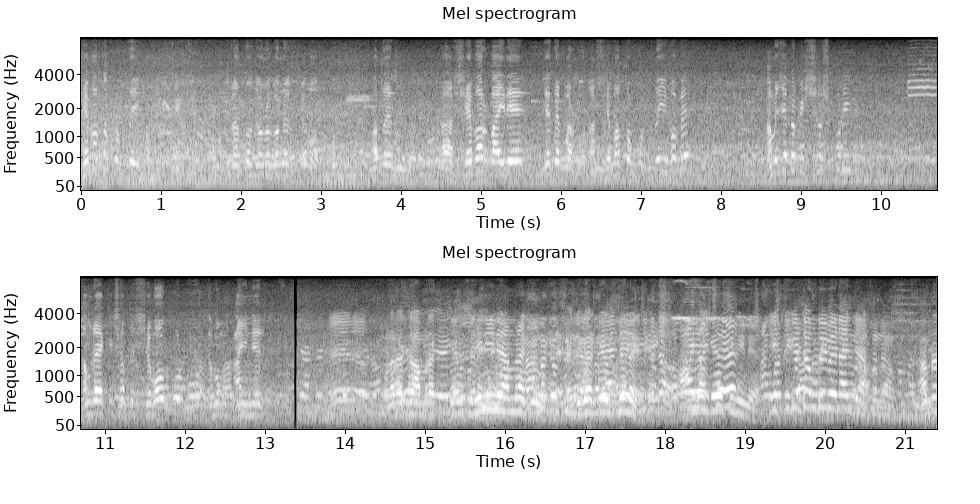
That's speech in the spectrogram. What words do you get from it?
সেবা তো করতেই হবে। এটা তো জনগণের সেবক অতএব সেবার বাইরে যেতে পারব না। সেবা তো করতেই হবে। আমি যেটা বিশ্বাস করি, আমরা একই সাথে সেবাও করব এবং আইনের ওনারা তো আমরা কেউ চিনি না আমরা কেউ এদিকে কেউ চেনে আমরা কেউ চিনি না স্টিকারটা উঠাইবে না আমরা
